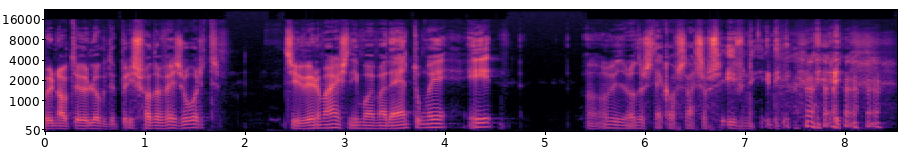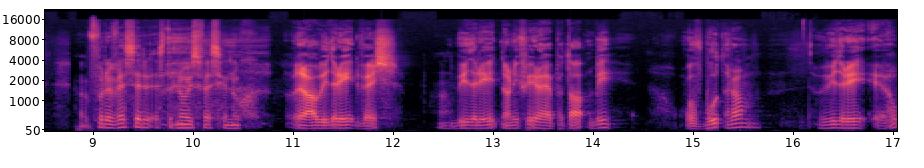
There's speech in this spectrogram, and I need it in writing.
Je natuurlijk de prijs van de vis hoort, het zijn veel meisjes die maar met eindtong e- eten. Dan wil je er een stek of zes of zeven eten. Voor een visser is er nooit vis genoeg. Ja, wie er eet vis. Wie er eet nog niet veel heb pataten bij. Of boterham. Wie er eet, ja,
